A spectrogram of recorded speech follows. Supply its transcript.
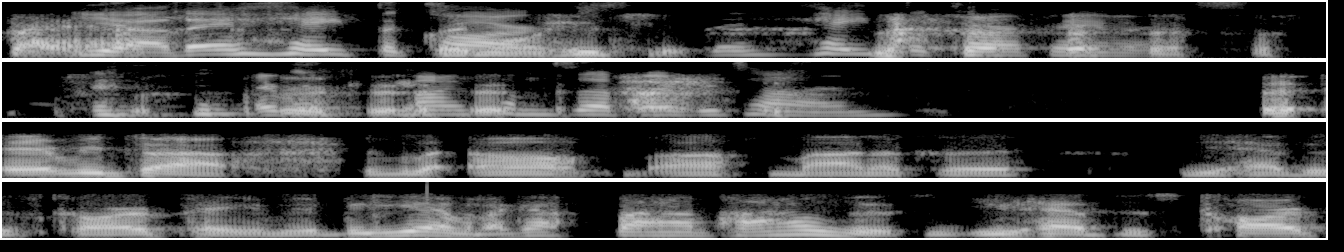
Fast. Yeah, they hate the cars. They they hate the car payments. every, mine comes up every time. Every time. It's like, oh, uh, Monica, you have this car payment. But yeah, but I got five houses. You have this car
